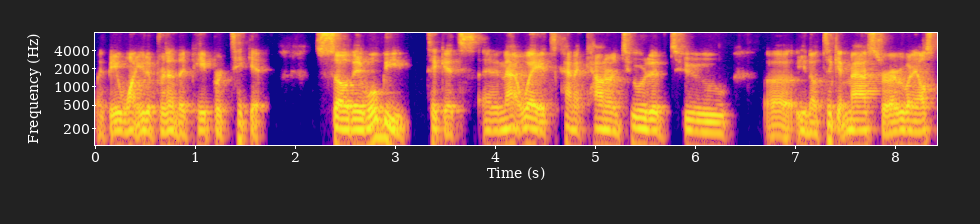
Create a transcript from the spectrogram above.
like they want you to present a paper ticket. So there will be tickets, and in that way, it's kind of counterintuitive to uh, you know Ticketmaster, everybody else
